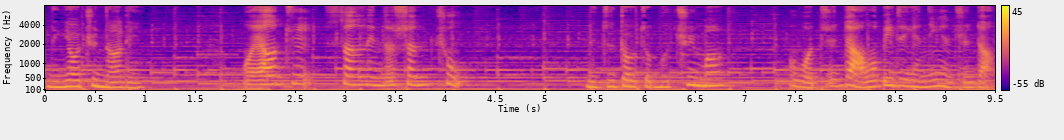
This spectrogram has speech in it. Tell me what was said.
您要去哪里？”“我要去森林的深处。”“你知道怎么去吗？”“我知道，我闭着眼睛也知道。”“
